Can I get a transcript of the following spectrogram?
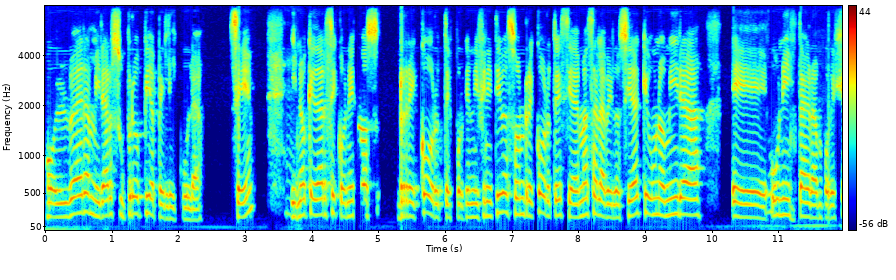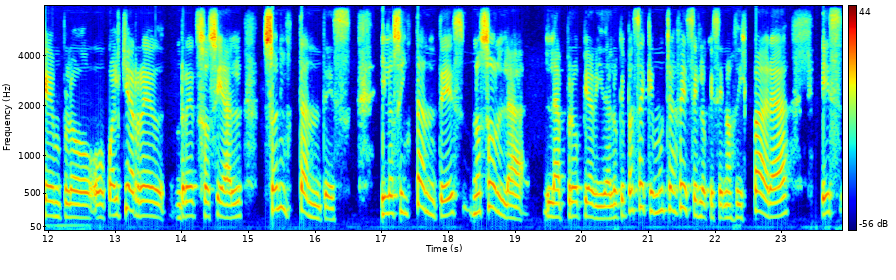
volver a mirar su propia película, ¿sí? Y no quedarse con esos recortes, porque en definitiva son recortes y además a la velocidad que uno mira eh, un Instagram, por ejemplo, o cualquier red, red social, son instantes. Y los instantes no son la, la propia vida. Lo que pasa es que muchas veces lo que se nos dispara es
